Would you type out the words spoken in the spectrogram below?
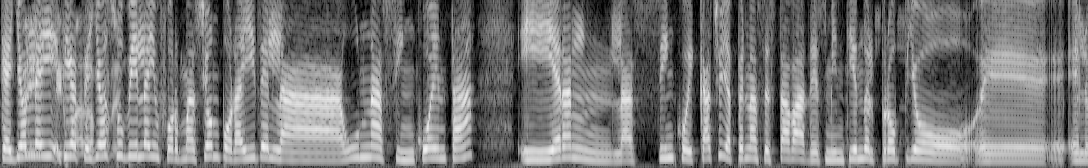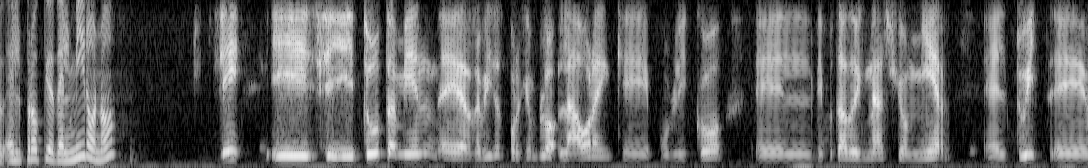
que yo leí, fíjate, yo subí la información por ahí de la 1.50 y eran las 5 y cacho y apenas estaba desmintiendo el propio, eh, el, propio Delmiro, ¿no? Sí, y si tú también eh, revisas, por ejemplo, la hora en que publicó el diputado Ignacio Mier. El tuit, eh,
